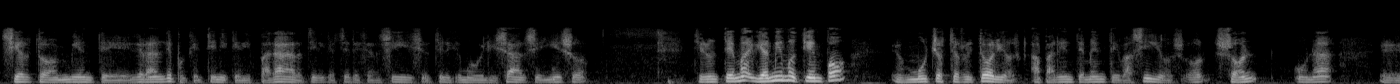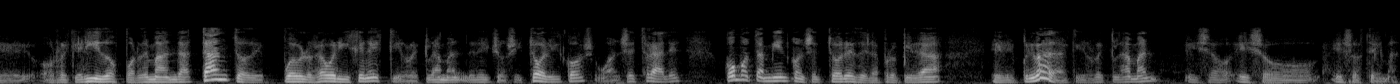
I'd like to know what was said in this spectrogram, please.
cierto ambiente grande porque tiene que disparar, tiene que hacer ejercicio, tiene que movilizarse y eso tiene un tema. Y al mismo tiempo muchos territorios aparentemente vacíos son una eh, o requeridos por demanda tanto de pueblos aborígenes que reclaman derechos históricos o ancestrales como también con sectores de la propiedad eh, privada que reclaman eso, eso, esos temas.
